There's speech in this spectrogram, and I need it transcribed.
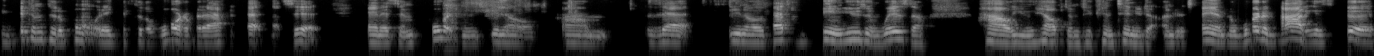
You get them to the point where they get to the water, but after that, that's it. And it's important, you know, um, that, you know, that's being using wisdom, how you help them to continue to understand. The word of God is good.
